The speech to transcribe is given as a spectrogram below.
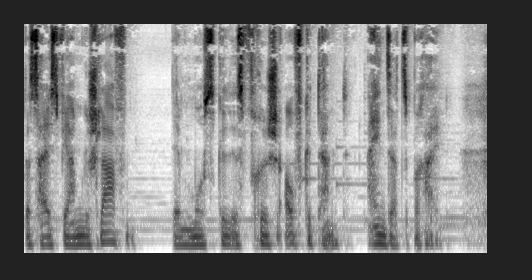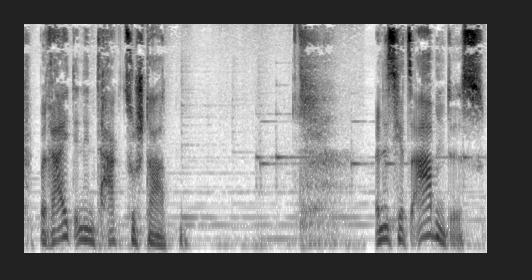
Das heißt, wir haben geschlafen. Der Muskel ist frisch aufgetankt, einsatzbereit, bereit in den Tag zu starten. Wenn es jetzt Abend ist,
